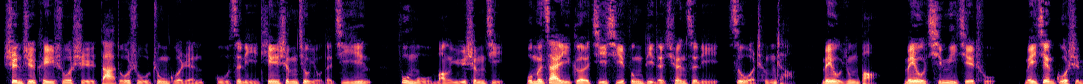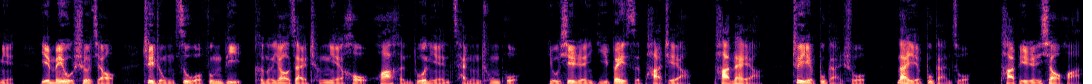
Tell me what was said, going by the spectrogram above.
甚至可以说是大多数中国人骨子里天生就有的基因。父母忙于生计，我们在一个极其封闭的圈子里自我成长，没有拥抱，没有亲密接触，没见过世面，也没有社交。这种自我封闭可能要在成年后花很多年才能冲破。有些人一辈子怕这样怕那样，这也不敢说，那也不敢做，怕别人笑话。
